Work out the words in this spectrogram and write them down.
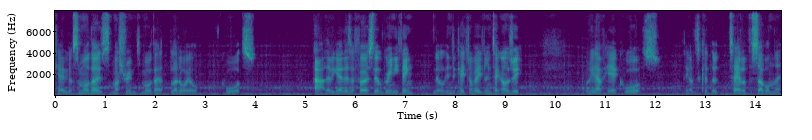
Okay, we got some more of those mushrooms, more of that blood oil, quartz. Ah, there we go. There's a first little greeny thing little indication of alien technology. What do we have here? Quartz. I think I'll just clip the tail of the sub on there.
